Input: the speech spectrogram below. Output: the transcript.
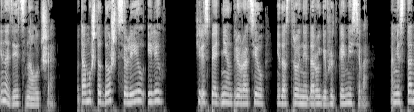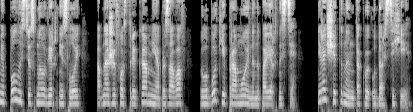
и надеяться на лучшее, потому что дождь все лил и лил. Через пять дней он превратил недостроенные дороги в жидкое месиво, а местами полностью смыл верхний слой, обнажив острые камни и образовав глубокие промоины на поверхности, не рассчитанные на такой удар стихии.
